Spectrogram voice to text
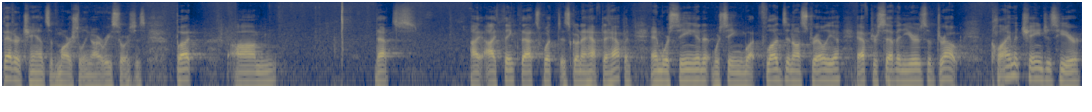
better chance of marshaling our resources. But um, that's, I, I, think that's what is going to have to happen. And we're seeing it, we're seeing what, floods in Australia after seven years of drought. Climate change is here,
